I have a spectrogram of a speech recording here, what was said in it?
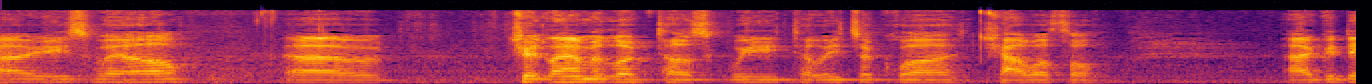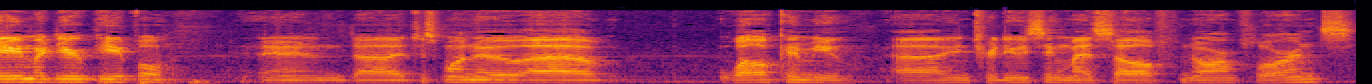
Uh, Israel, uh, Tusqui, Talitaqua, Chawathil. Good day, my dear people. And I uh, just want to uh, welcome you. Uh, introducing myself, Norm Florence,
